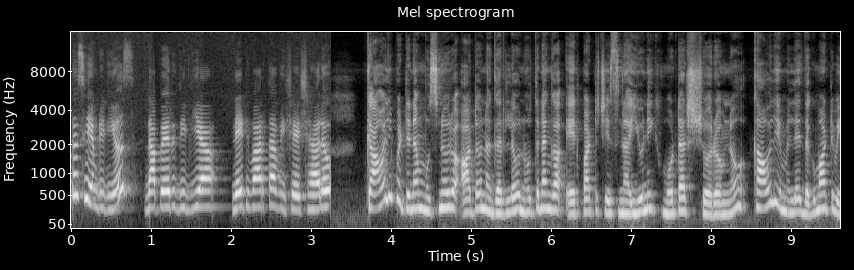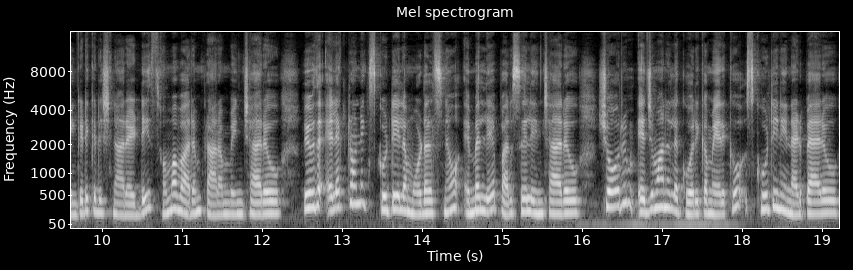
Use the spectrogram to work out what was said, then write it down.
to CMD news నా పేరు దివ్య. నేటి వార్తా విశేషాలు. కావలిపట్నం ముస్నూరు ఆటో నగర్లో నూతనంగా ఏర్పాటు చేసిన యూనిక్ మోటార్ షోరూంను కావలి ఎమ్మెల్యే దగుమాటి వెంకటకృష్ణారెడ్డి సోమవారం ప్రారంభించారు. వివిధ ఎలక్ట్రానిక్ స్కూటీల మోడల్స్ను ఎమ్మెల్యే పరిశీలించారు. షోరూం యజమానుల కోరిక మేరకు స్కూటీని నడిపారు.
